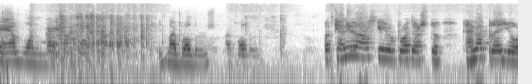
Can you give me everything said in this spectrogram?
I have one. It's my brother's. But can you ask your brothers to can I play your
